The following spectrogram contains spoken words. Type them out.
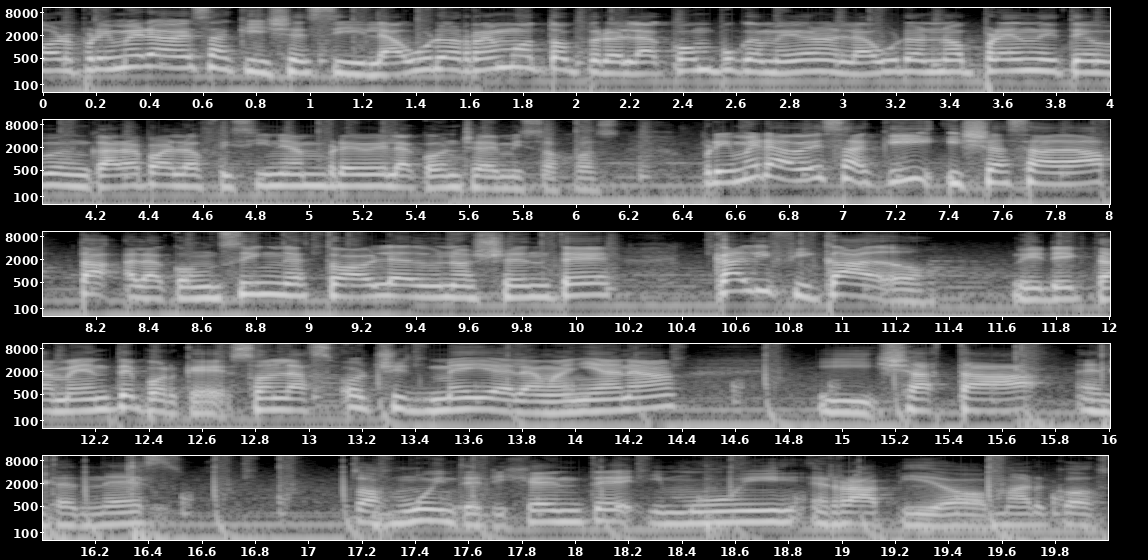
Por primera vez aquí, Jessy, laburo remoto, pero la compu que me dieron el laburo no prende y tengo que encarar para la oficina en breve la concha de mis ojos. Primera vez aquí y ya se adapta a la consigna. Esto habla de un oyente calificado directamente porque son las ocho y media de la mañana y ya está, ¿entendés? Sos muy inteligente y muy rápido, Marcos.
